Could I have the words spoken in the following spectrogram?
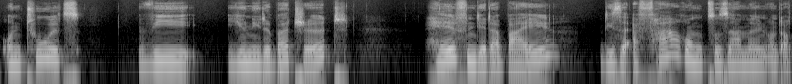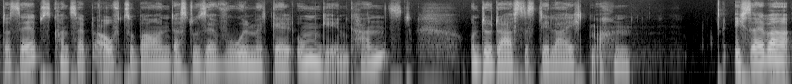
Und Tools wie You Need a Budget helfen dir dabei, diese Erfahrung zu sammeln und auch das Selbstkonzept aufzubauen, dass du sehr wohl mit Geld umgehen kannst und du darfst es dir leicht machen. Ich selber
